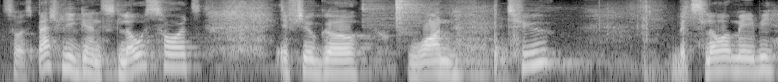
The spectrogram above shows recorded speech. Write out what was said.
So especially against low swords, if you go one, two, a bit slower maybe,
